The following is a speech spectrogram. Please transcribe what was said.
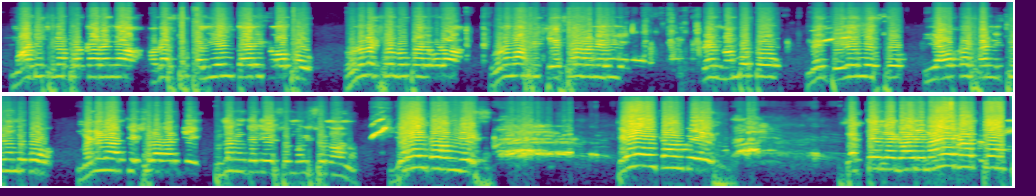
మాట ఇచ్చిన ప్రకారంగా ఆగస్టు పదిహేను తారీఖు లోపు రెండు లక్షల రూపాయలు కూడా రుణమాఫీ చేస్తారనేది మేము నమ్ముతూ మేము తెలియజేస్తూ ఈ అవకాశాన్ని ఇచ్చినందుకు మండల అధ్యక్షుల గారికి కృతజ్ఞత తెలియజేస్తూ ముగిస్తున్నాను. జై కాంగ్రెస్! జై కాంగ్రెస్! సత్యన్న గారి నాయకత్వం!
